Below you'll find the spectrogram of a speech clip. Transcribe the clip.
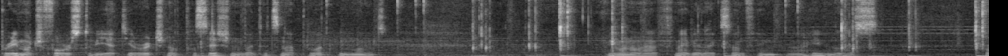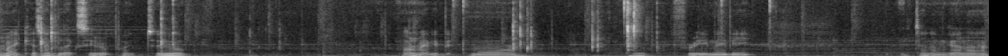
pretty much forced to be at the original position, but that's not what we want. We want to have maybe like something oh, even less. For my case, maybe like 0 0.2 or maybe a bit more 0.3 maybe then I'm gonna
